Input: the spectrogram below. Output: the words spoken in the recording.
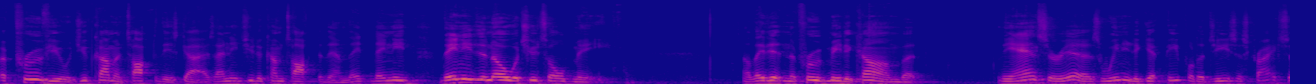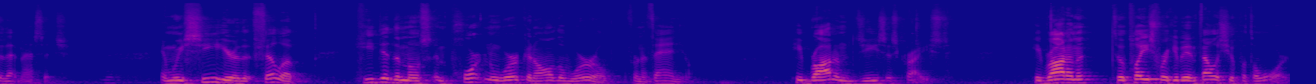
approve you, would you come and talk to these guys? I need you to come talk to them. They, they, need, they need to know what you told me. Now, they didn't approve me to come, but the answer is we need to get people to Jesus Christ to that message. And we see here that Philip, he did the most important work in all the world for Nathaniel. He brought him to Jesus Christ. He brought him to a place where he could be in fellowship with the Lord.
